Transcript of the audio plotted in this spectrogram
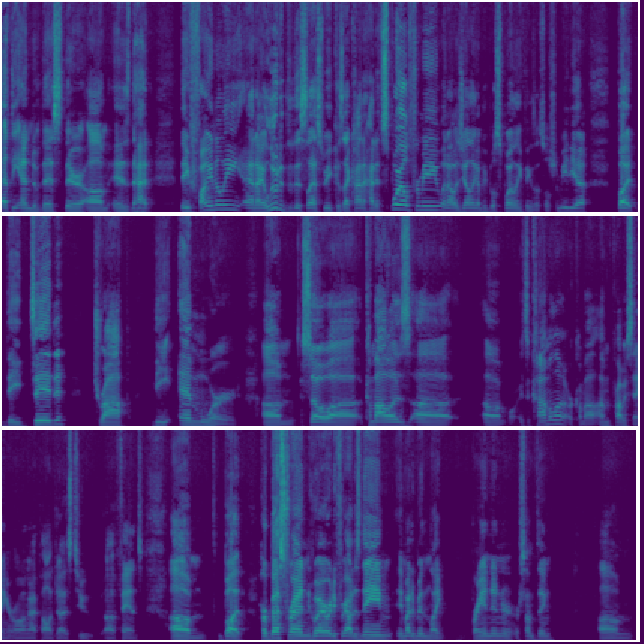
at the end of this there um, is that they finally, and I alluded to this last week because I kind of had it spoiled for me when I was yelling at people spoiling things on social media, but they did drop the M word. Um, so uh, Kamala's, uh, um, is it Kamala or Kamala? I'm probably saying it wrong. I apologize to uh, fans. Um, but her best friend, who I already forgot his name, it might have been like Brandon or, or something. Um,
